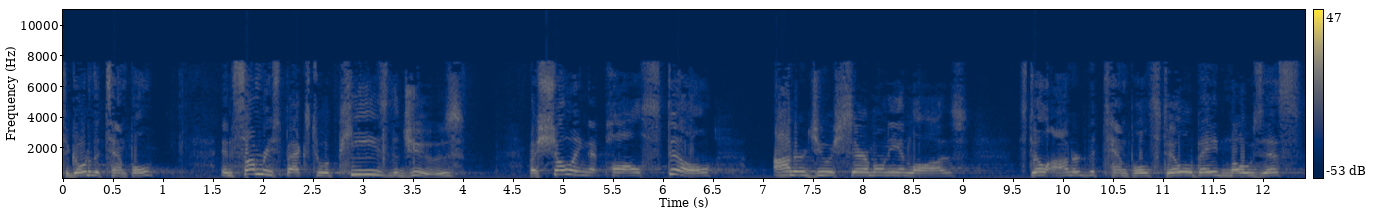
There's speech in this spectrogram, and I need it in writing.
to go to the temple, in some respects to appease the Jews, by showing that Paul still honored Jewish ceremony and laws, still honored the temple, still obeyed Moses,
